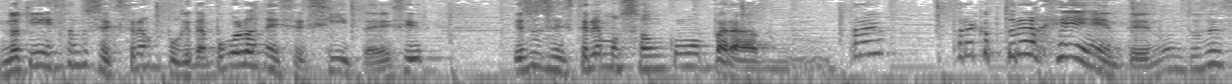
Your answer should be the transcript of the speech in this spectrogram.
no tienes tantos extremos porque tampoco los necesita. Es decir, esos extremos son como para, para, para capturar gente, ¿no? Entonces,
